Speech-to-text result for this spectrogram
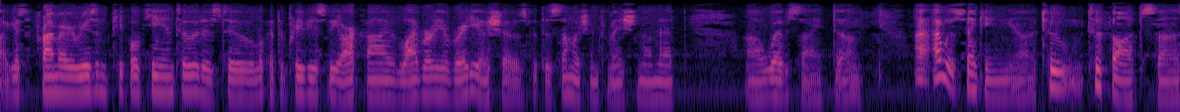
I guess the primary reason people key into it is to look at the previously archived library of radio shows, but there's so much information on that uh, website. Um, I, I, was thinking uh, two two thoughts, uh,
